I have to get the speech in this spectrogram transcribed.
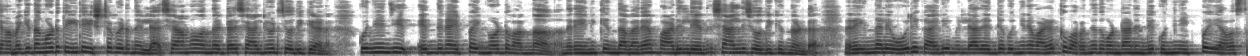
ശ്യാമയ്ക്ക് ഇതങ്ങോട്ട് തീരെ ഇഷ്ടപ്പെടുന്നില്ല. ശ്യാമ വന്നിട്ട് ശാലിനിയോട് ചോദിക്കുകയാണ് കുഞ്ഞഞ്ചി എന്തിനാ ഇപ്പം ഇങ്ങോട്ട് വന്നതെന്ന്? അന്നേരം എനിക്ക് എന്താ വരാൻ പാടില്ലേ എന്ന് ശാലിനി ചോദിക്കുന്നുണ്ട്. അന്നേരം ഇന്നലെ ഒരു കാര്യമില്ലാതെ എന്റെ കുഞ്ഞിനെ വഴക്ക് പറഞ്ഞത് കൊണ്ടാണ് എന്റെ കുഞ്ഞിന് ഇപ്പോൾ ഈ അവസ്ഥ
